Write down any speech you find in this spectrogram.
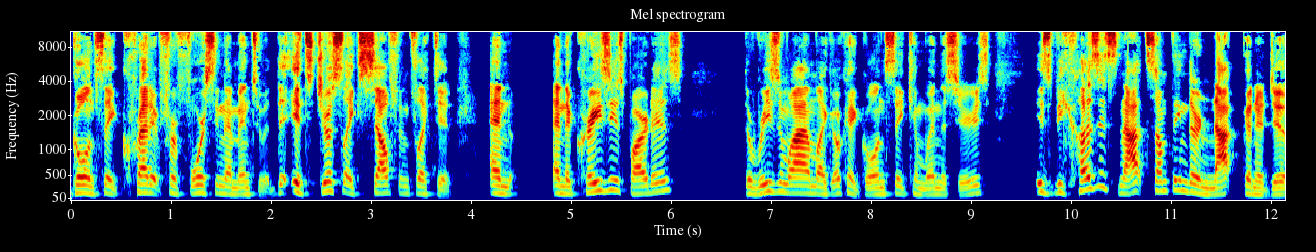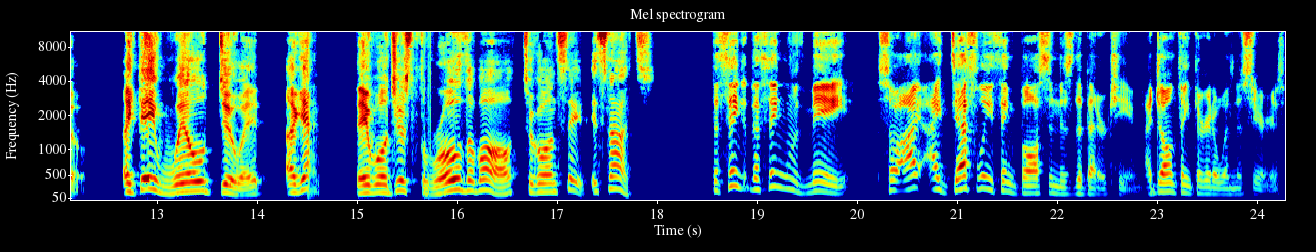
Golden State credit for forcing them into it. It's just like self-inflicted. And and the craziest part is the reason why I'm like, okay, Golden State can win the series is because it's not something they're not gonna do. Like they will do it again. They will just throw the ball to Golden State. It's nuts. The thing, the thing with me, so I, I definitely think Boston is the better team. I don't think they're going to win the series.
